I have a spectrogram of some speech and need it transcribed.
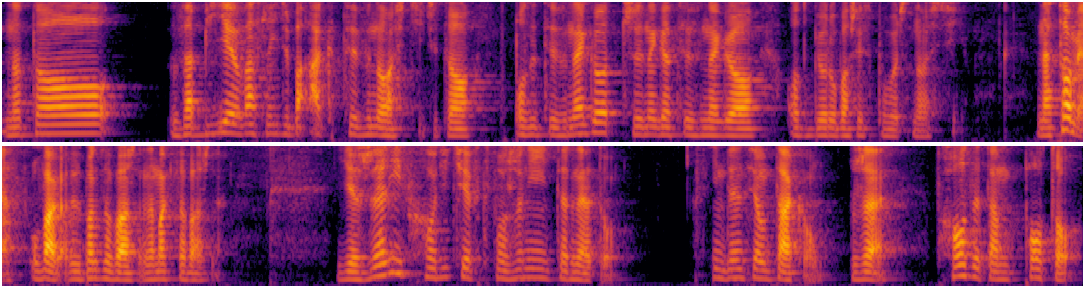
no to zabije Was liczba aktywności, czy to pozytywnego, czy negatywnego odbioru Waszej społeczności. Natomiast, uwaga, to jest bardzo ważne, na maksa ważne. Jeżeli wchodzicie w tworzenie internetu z intencją taką, że wchodzę tam po to,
